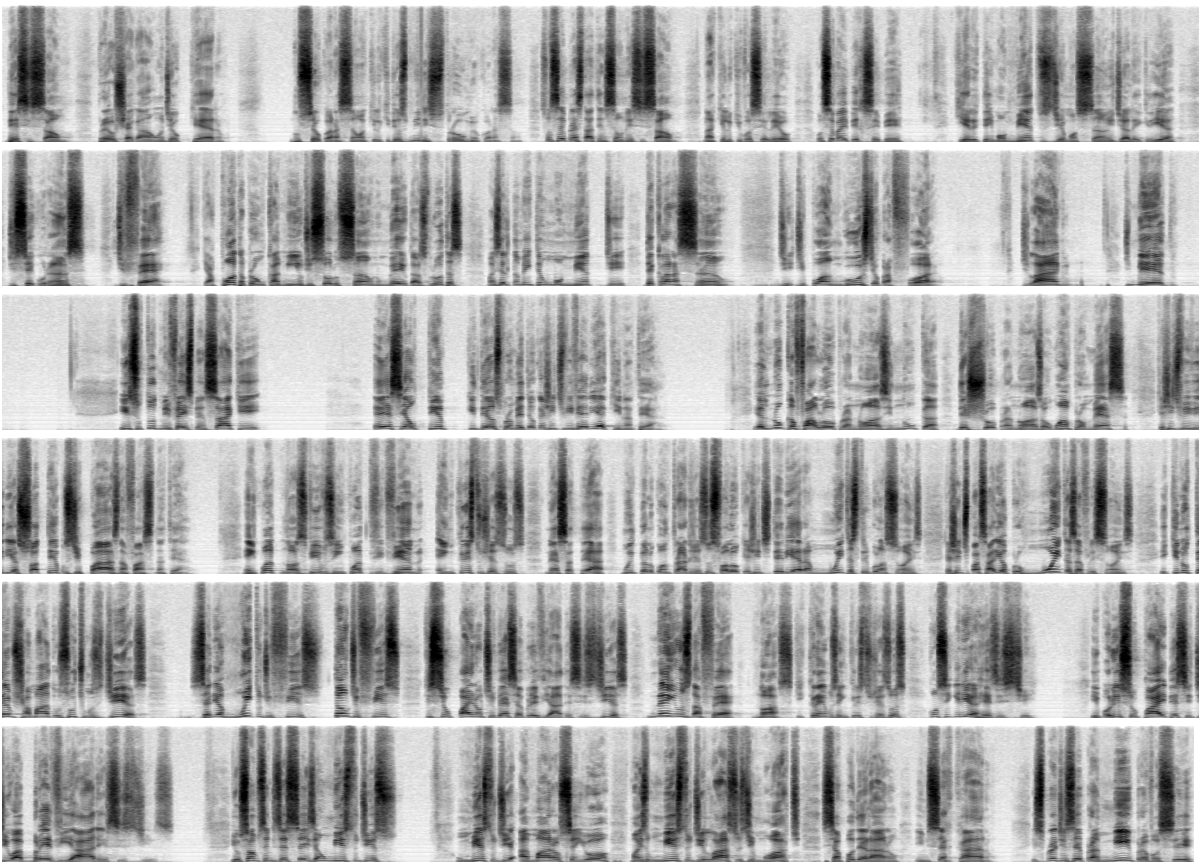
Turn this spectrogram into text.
desse salmo para eu chegar aonde eu quero no seu coração aquilo que Deus ministrou no meu coração. Se você prestar atenção nesse salmo, naquilo que você leu, você vai perceber que ele tem momentos de emoção e de alegria, de segurança, de fé, que aponta para um caminho de solução no meio das lutas, mas ele também tem um momento de declaração, de, de pôr a angústia para fora, de lágrima, de medo. Isso tudo me fez pensar que esse é o tempo que Deus prometeu que a gente viveria aqui na terra. Ele nunca falou para nós e nunca deixou para nós alguma promessa que a gente viveria só tempos de paz na face da terra. Enquanto nós vivos, enquanto vivendo em Cristo Jesus nessa terra, muito pelo contrário, Jesus falou que a gente teria era muitas tribulações, que a gente passaria por muitas aflições e que no tempo chamado os últimos dias seria muito difícil tão difícil que se o Pai não tivesse abreviado esses dias, nem os da fé, nós que cremos em Cristo Jesus, conseguiria resistir. E por isso o Pai decidiu abreviar esses dias. E o Salmo 116 é um misto disso. Um misto de amar ao Senhor, mas um misto de laços de morte se apoderaram e me cercaram. Isso para dizer para mim e para você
